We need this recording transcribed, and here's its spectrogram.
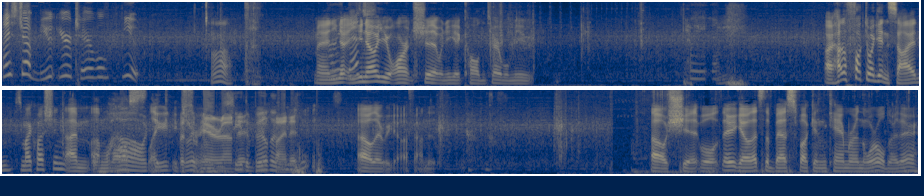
Nice job, mute. You're a terrible mute. Oh. Man, you I know mean, you know that's- you aren't shit when you get called a terrible mute. Wait, uh, All right, how the fuck do I get inside? Is my question. I'm I'm wow, lost. Like, dude. Put some hair around see it, the you'll building. find it. Oh, there we go. I found it. Oh shit. Well, there you go. That's the best fucking camera in the world right there.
